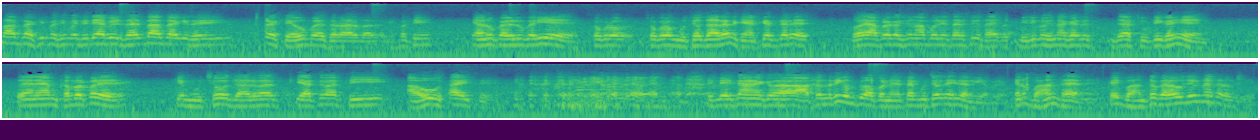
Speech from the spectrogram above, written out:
બાદ બાકી પછી મેથી ડેબિટ થાય, બાદ બાકી થઈ. કેવું પડે સરવાળ બાદ પછી એનું કહેલું કરીએ, છોકરો છોકરો મૂછો ધારે ને ખેંચ ખેંચ કરે તો આપણે કશું ના બોલીએ ત્યારે શું થાય? બીજું કશું ના કહે તો જરા છૂટી ગણીએ. તો એને એમ ખબર પડે કે મૂછો ઝાડવા ખેંચવાથી આવું થાય છે. એટલે જાણે કે આ તો નથી ગમતું આપણને ત્યાં મૂછો નહીં ઝાલવી આપણે. એનું ભાન થાય ને. કઈ ભાન તો કરાવવું જોઈએ કે ના કરાવવું જોઈએ?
